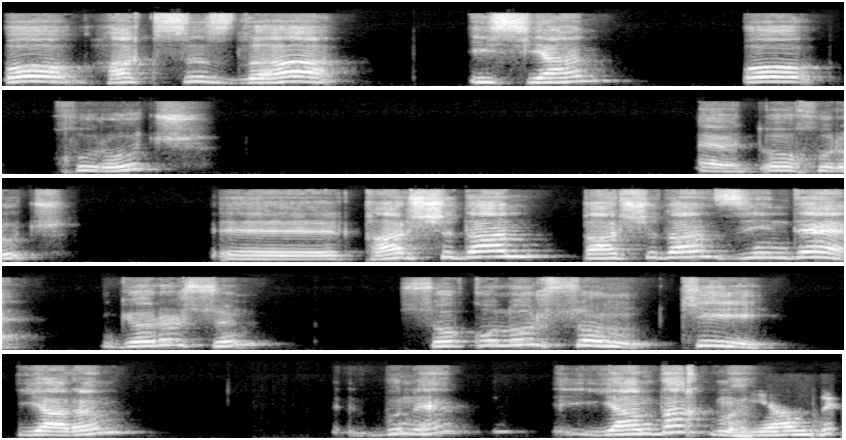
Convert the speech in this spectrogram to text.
o haksızlığa isyan, o huruç, evet o huruç, e, karşıdan karşıdan zinde görürsün, sokulursun ki yarım. Bu ne? Yandak mı? Yandık.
